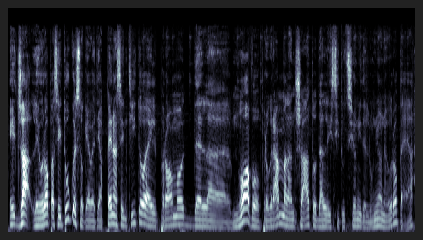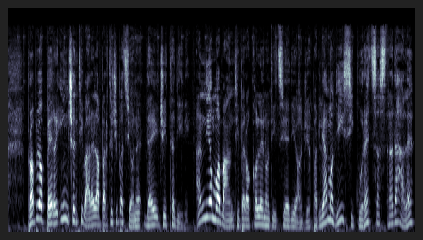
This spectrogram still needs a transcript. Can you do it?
E già, l'Europa sei tu, questo che avete appena sentito è il promo del nuovo programma lanciato dalle istituzioni dell'Unione Europea proprio per incentivare la partecipazione dei cittadini. Andiamo avanti però con le notizie di oggi e parliamo di sicurezza stradale.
